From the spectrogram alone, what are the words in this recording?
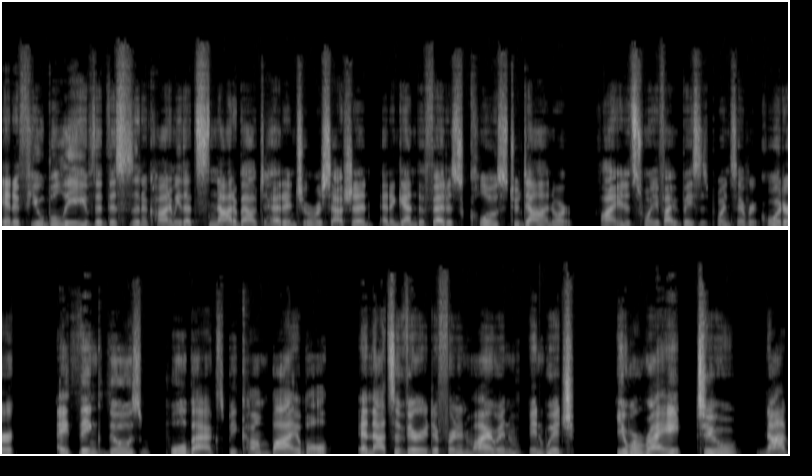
and if you believe that this is an economy that's not about to head into a recession, and again, the Fed is close to done or fine, it's 25 basis points every quarter, I think those pullbacks become viable. And that's a very different environment in which you were right to not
